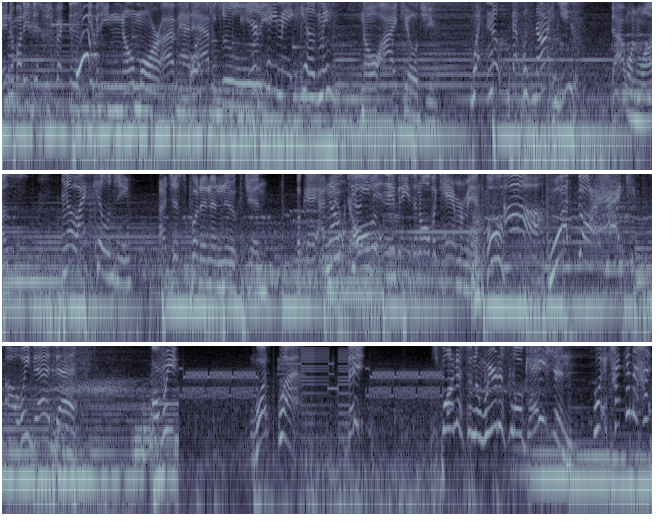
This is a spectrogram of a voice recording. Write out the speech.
Ain't nobody disrespecting this Skibidi no more. I've had Well, absolutely. Your teammate killed me. no, I killed you. What? No, that was not you. That one was. No, I killed you. I just put in a nuke, Jen. Okay, I No, nuked no, all the. Skibidis and all the cameraman. Oh, Ah. what the heck? Oh, we dead, dead. Are we? What? What? They spawned us in the weirdest location. What? How can I?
